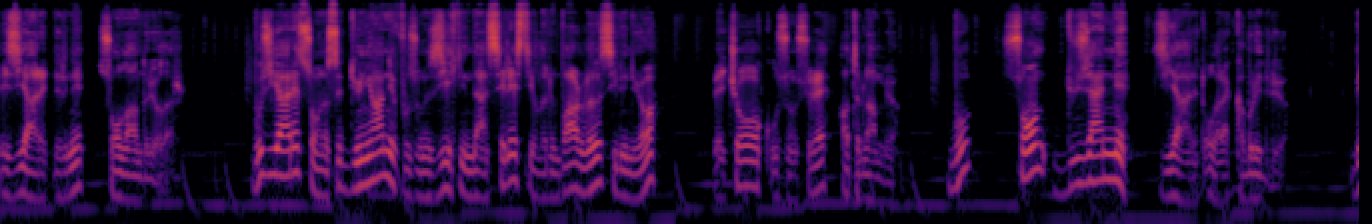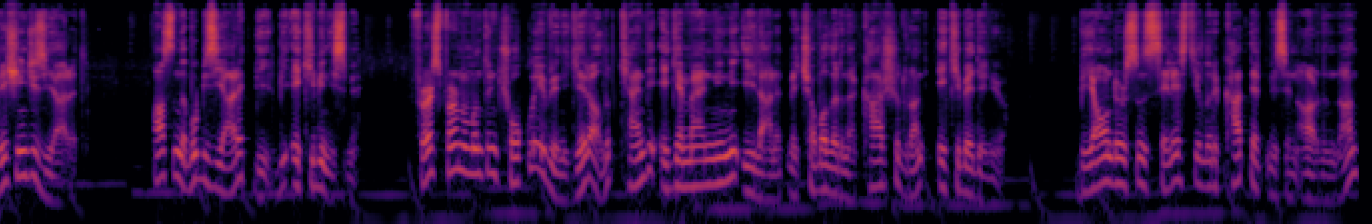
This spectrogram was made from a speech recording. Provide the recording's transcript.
ve ziyaretlerini sonlandırıyorlar. Bu ziyaret sonrası dünya nüfusunun zihninden Celestial'ların varlığı siliniyor ve çok uzun süre hatırlanmıyor. Bu son düzenli ziyaret olarak kabul ediliyor. Beşinci ziyaret. Aslında bu bir ziyaret değil, bir ekibin ismi. First Firmament'ın çoklu evreni geri alıp kendi egemenliğini ilan etme çabalarına karşı duran ekibe deniyor. Beyonders'ın Celestial'ları katletmesinin ardından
